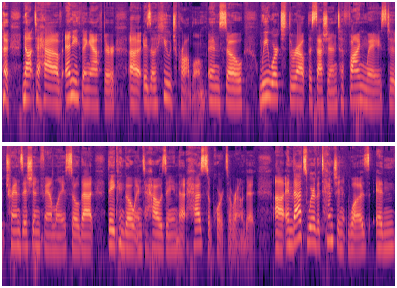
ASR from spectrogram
not to have anything after uh, is a huge problem. And so we worked throughout the session to find ways to transition families so that they can go into housing that has supports around it. Uh, and that's where the tension was and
